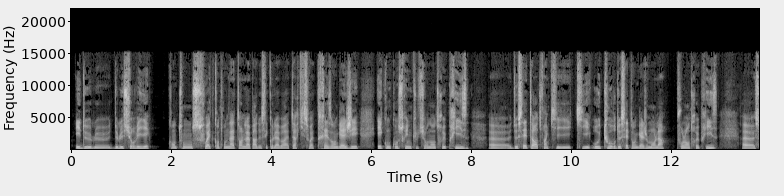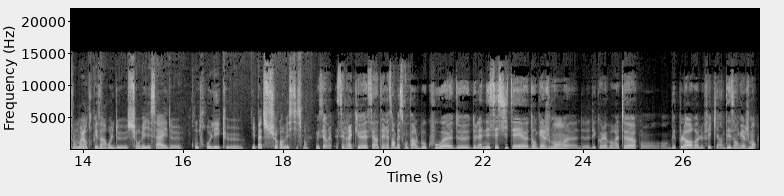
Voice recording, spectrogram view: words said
et de le, de le surveiller. Quand on souhaite, quand on attend de la part de ses collaborateurs qu'ils soient très engagés et qu'on construit une culture d'entreprise euh, de cet ordre, enfin qui, qui est autour de cet engagement-là pour l'entreprise, euh, selon moi, l'entreprise a un rôle de surveiller ça et de contrôler qu'il n'y ait pas de surinvestissement. Oui, c'est vrai. C'est vrai que c'est intéressant parce qu'on parle beaucoup euh, de, la nécessité euh, d'engagement de- des collaborateurs, qu'on on déplore le fait qu'il y ait un désengagement.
